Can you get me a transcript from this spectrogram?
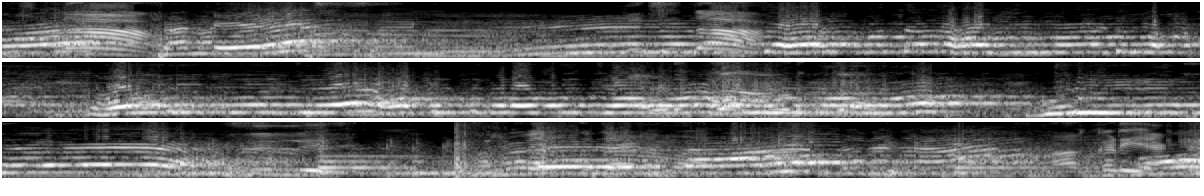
ಕೃಷ್ಣ ತಂದೆ ನಿಶ್ಚಿತ. ಹಾಗೆ ಮಾಡುವ ಗೌರಿ ಪೂಜೆ ಹಬ್ಬಗಳ ಉಪಚಾರ ಹುಡ್ಕ, ಹುಡ್ಕ. ಅನುದಾನ, ಗುರಿ ಹಿರಿಯ ಸೇವೆ ಇಲ್ಲಿ ಮಗಳೇ ರೇಣುಕ, ಆ ಕಡೆ ಯಾಕೆ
